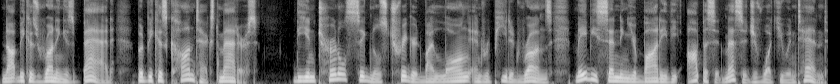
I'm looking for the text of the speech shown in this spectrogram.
not because running is bad, but because context matters. The internal signals triggered by long and repeated runs may be sending your body the opposite message of what you intend.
